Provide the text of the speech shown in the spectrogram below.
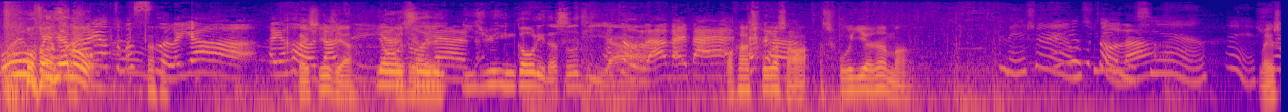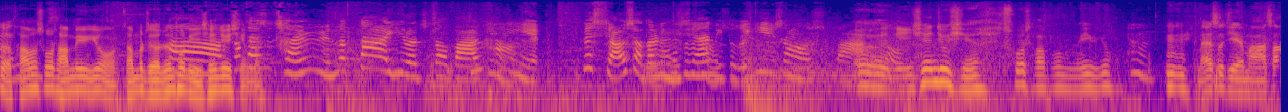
哦，飞天喽！哎呀，怎么死了呀？哎呀，好可惜姐着急呀又是一一具阴沟里的尸体我呀、走了，拜拜。我看出个啥？出个夜刃吗？没事儿我走了没事，他们说啥没有用，咱们只要人头领先就行了啊。是陈宇那大意了，知道吧？真好给你一个小小的领先，你得意上了是吧？呃，领先就行，说啥不没有用。没事姐，马上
